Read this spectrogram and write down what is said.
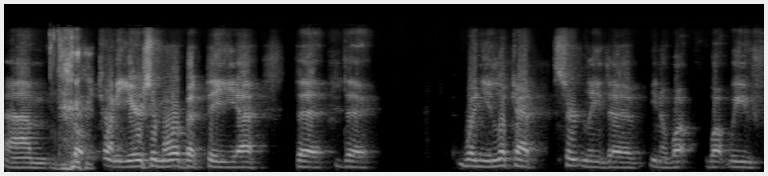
um, 20 years or more. But the uh, the the when you look at certainly the you know what what we've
